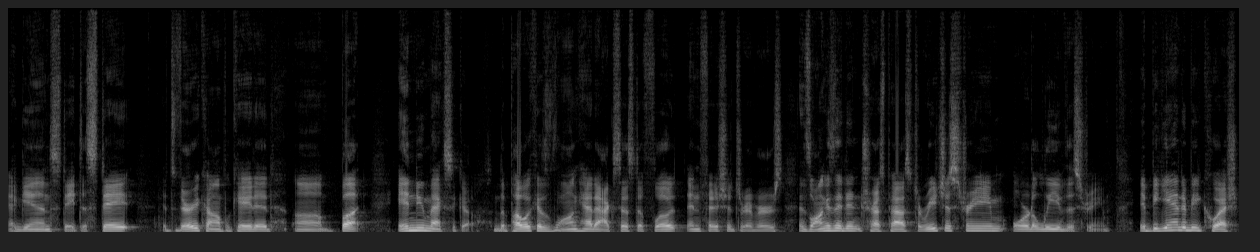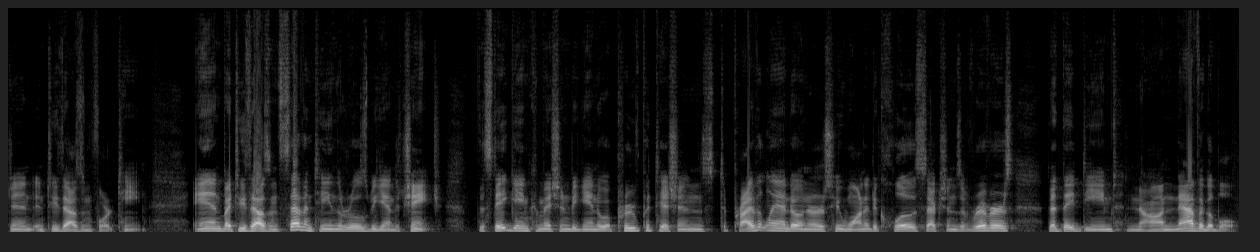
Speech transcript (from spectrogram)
Again, state to state, it's very complicated, um, but in New Mexico, the public has long had access to float and fish its rivers as long as they didn't trespass to reach a stream or to leave the stream. It began to be questioned in 2014, and by 2017, the rules began to change the State Game Commission began to approve petitions to private landowners who wanted to close sections of rivers that they deemed non navigable.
